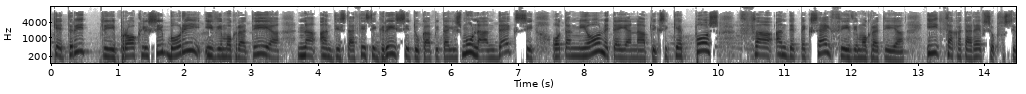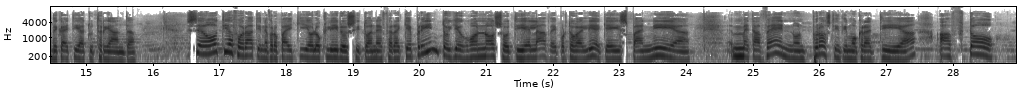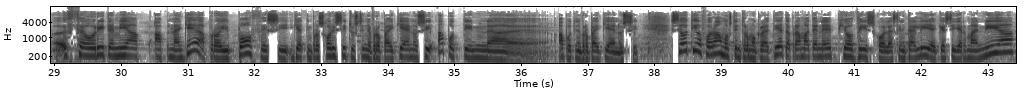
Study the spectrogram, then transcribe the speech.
και τρίτη πρόκληση μπορεί η δημοκρατία να αντισταθεί στην κρίση του καπιταλισμού, να αντέξει όταν μειώνεται η ανάπτυξη και πώς θα αντεπεξέλθει η δημοκρατία ή θα καταρρεύσει όπως στη δεκαετία του 30. Σε ό,τι αφορά την ευρωπαϊκή ολοκλήρωση, το ανέφερα και πριν, το γεγονός ότι η Ελλάδα, η Πορτογαλία και η Ισπανία μεταβαίνουν προς τη δημοκρατία, αυτό θεωρείται μια απναγκαία προϋπόθεση για την προσχώρησή τους στην Ευρωπαϊκή Ένωση από την, ε, από την Ευρωπαϊκή Ένωση. Σε ό,τι αφορά όμως την τρομοκρατία τα πράγματα είναι πιο δύσκολα. Στην Ιταλία και στη Γερμανία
